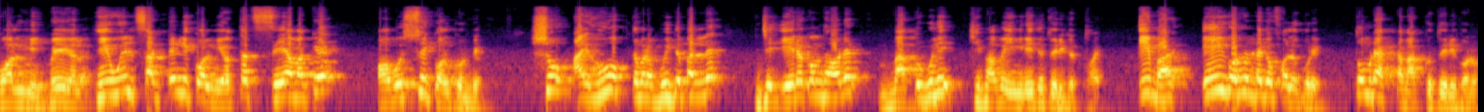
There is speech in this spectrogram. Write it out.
call me হয়ে গেল। He will certainly call me অর্থাৎ সে আমাকে অবশ্যই কল করবে। সো আই হোপ তোমরা বুঝতে পারলে যে এরকম ধরনের বাক্যগুলি কীভাবে ইংরেজিতে তৈরি করতে হয়। এবার এই গঠনটাকে ফলো করে তোমরা একটা বাক্য তৈরি করো।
